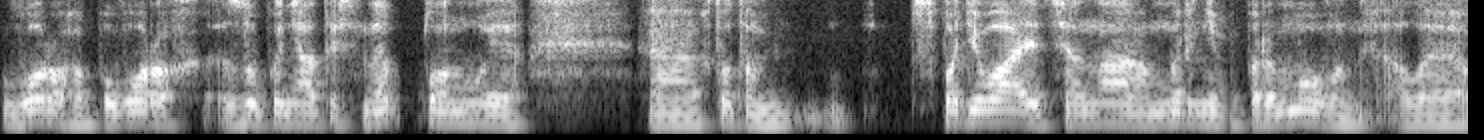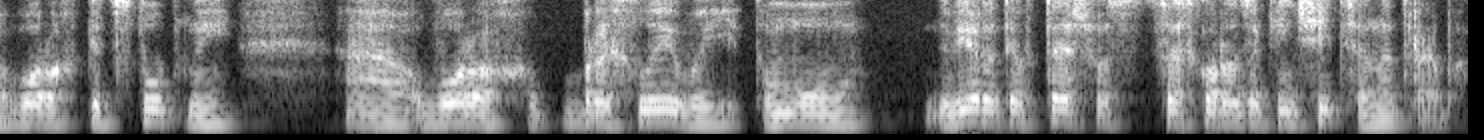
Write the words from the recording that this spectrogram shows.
ворога, бо ворог зупинятись не планує. Е, Хто там сподівається на мирні перемовини, але ворог підступний, е, ворог брехливий. Тому вірити в те, що це скоро закінчиться, не треба.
